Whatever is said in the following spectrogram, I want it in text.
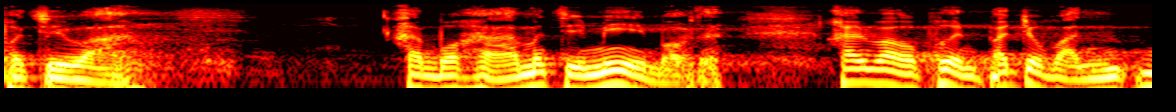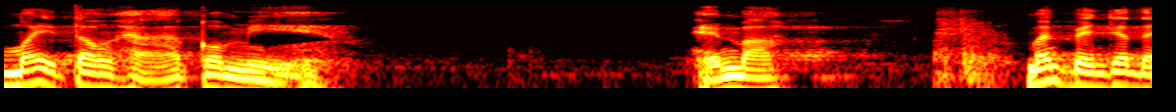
พระจิวาคันบ่หามันจิมีบอกนะคันว่าเพื่อนปัจจุบันไม่ต้องหาก็มี เห็นบ่มันเป็นจังได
